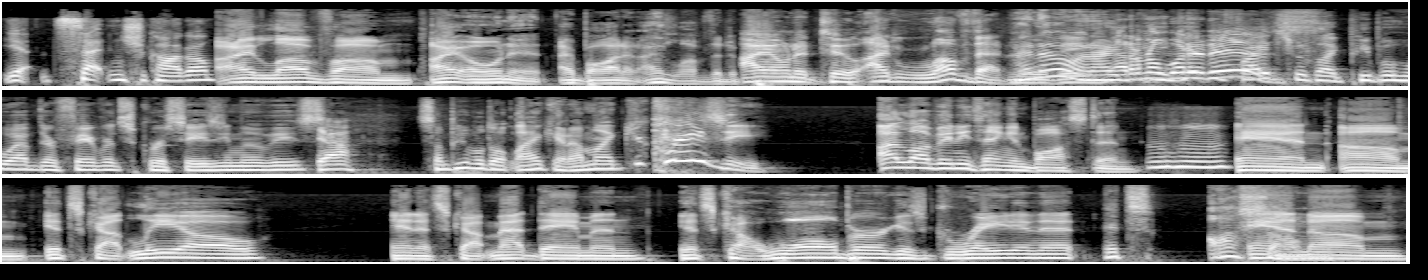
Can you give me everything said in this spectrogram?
yeah, it's set in Chicago. I love. um I own it. I bought it. I love The Departed. I own it too. I love that movie. I know, and I, don't know you what get it in is. Fights with like people who have their favorite Scorsese movies. Yeah. Some people don't like it. I'm like, you're crazy. I love anything in Boston, Mm-hmm. and um, it's got Leo, and it's got Matt Damon. It's got Wahlberg is great in it, it's awesome. and um,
